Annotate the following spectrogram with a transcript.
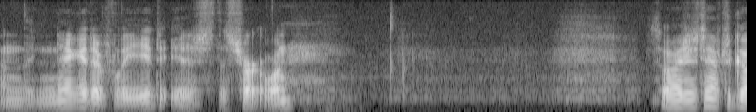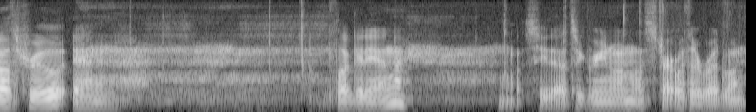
and the negative lead is the short one. So I just have to go through and plug it in. Let's see, that's a green one. Let's start with a red one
